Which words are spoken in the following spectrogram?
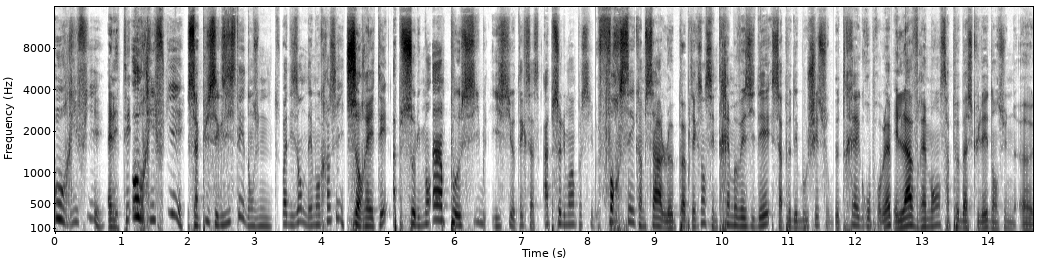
horrifiée. Elle était horrifiée que ça puisse exister dans une soi-disant démocratie. Ça aurait été absolument impossible ici au Texas. Absolument impossible. Forcer comme ça le peuple texan, c'est une très mauvaise idée. Ça peut déboucher sur de très gros problèmes. Et là, vraiment, ça peut basculer dans une, euh,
